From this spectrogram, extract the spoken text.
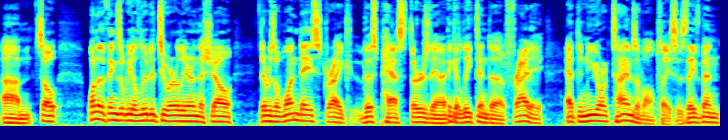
Um, so, one of the things that we alluded to earlier in the show, there was a one day strike this past Thursday, and I think it leaked into Friday at the New York Times, of all places. They've been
